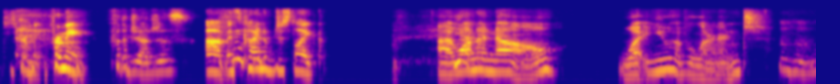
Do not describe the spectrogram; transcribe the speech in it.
Just for me. For me. For the judges. Um, it's kind of just like I Yeah. want to know what you have learned. Mm-hmm.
